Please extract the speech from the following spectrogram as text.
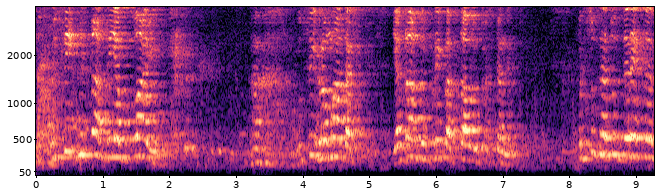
В усіх містах, де я буваю, в усіх громадах, Я завжди приклад ставлю тростяниці. Присутня тут директор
